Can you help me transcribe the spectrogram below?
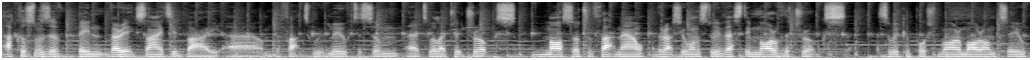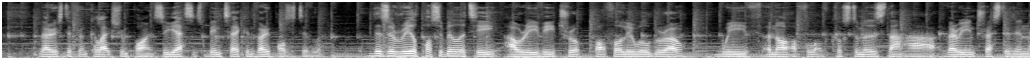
Our customers have been very excited by um, the fact we've moved to some uh, to electric trucks. More so to the fact now they're actually want us to invest in more of the trucks so we can push more and more onto various different collection points. So yes, it's been taken very positively. There's a real possibility our EV truck portfolio will grow. We've an awful lot of customers that are very interested in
